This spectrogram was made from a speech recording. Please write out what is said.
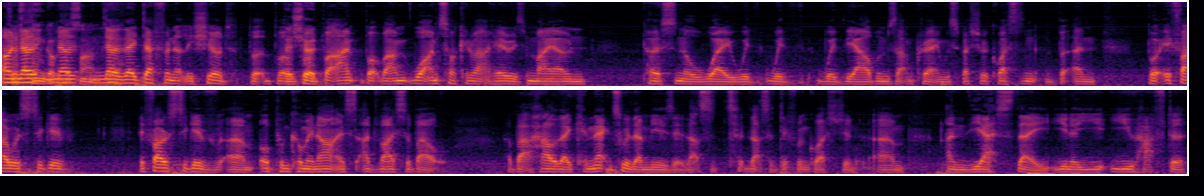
Oh no, no, the no, yeah. they definitely should. But but they should. But, but I'm but, but I'm, what I'm talking about here is my own personal way with with with the albums that I'm creating with special requests and but and but if I was to give, if I was to give um, up and coming artists advice about about how they connect with their music, that's a t- that's a different question. Um, and yes, they, you know, you you have to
